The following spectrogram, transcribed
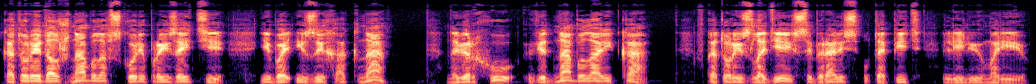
которая должна была вскоре произойти, ибо из их окна наверху видна была река, в которой злодеи собирались утопить Лилию Марию.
